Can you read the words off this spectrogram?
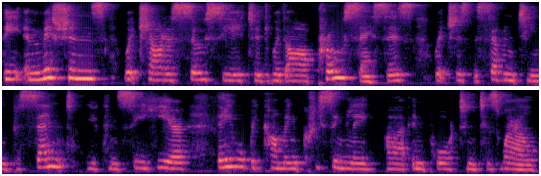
The emissions which are associated with our processes, which is the 17%, you can see here, they will become increasingly uh, important as well.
